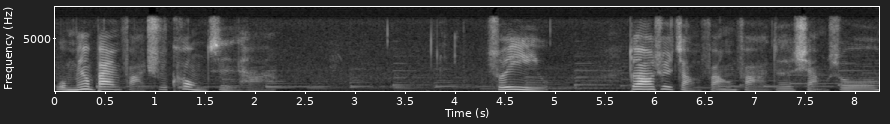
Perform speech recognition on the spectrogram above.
我没有办法去控制它，所以都要去找方法的想说。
